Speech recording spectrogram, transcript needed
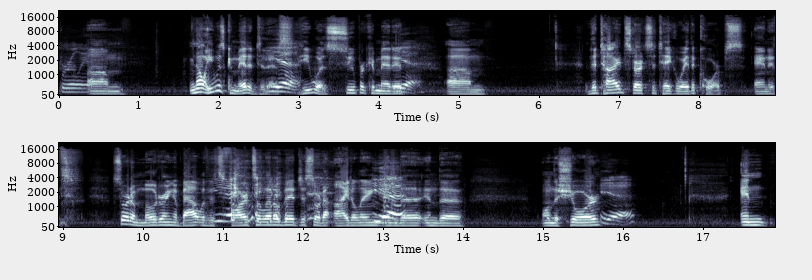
Brilliant. Um, no, he was committed to this. Yeah. He was super committed. yeah. The tide starts to take away the corpse, and it's sort of motoring about with its Yeah. farts a little bit, just sort of idling Yeah. in the in the on the shore. Yeah. And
